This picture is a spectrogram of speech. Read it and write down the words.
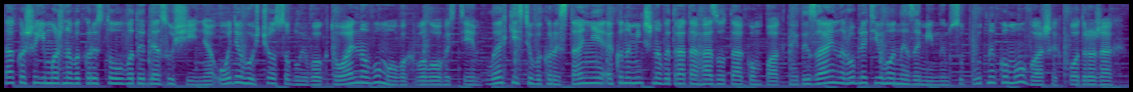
Також її можна використовувати для сушіння одягу, що особливо актуально в умовах вологості. Легкість у використанні, економічна витрата газу та компактний дизайн роблять його незамінним супутником у ваших подорожах.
